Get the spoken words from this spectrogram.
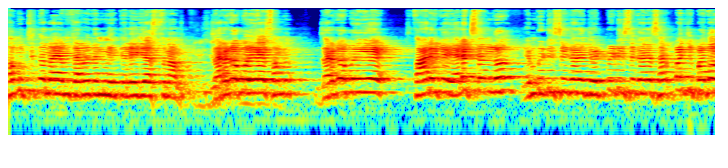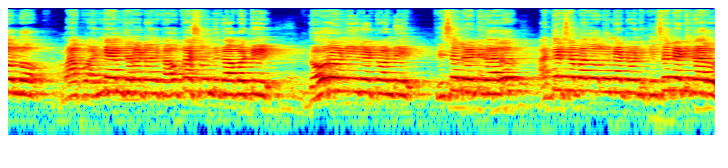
సముచిత న్యాయం జరగదని మేము తెలియజేస్తున్నాం. జరగబోయే సమ- జరగబోయే స్థానిక ఎలక్షన్లో ఎంపీటీసీ కానీ జెడ్పీటీసీ కానీ సర్పంచ్ పదవుల్లో మాకు అన్యాయం జరగడానికి అవకాశం ఉంది కాబట్టి గౌరవనీయులైనటువంటి కిషన్ రెడ్డి గారు అధ్యక్ష పదవిలో ఉన్నటువంటి కిషన్ రెడ్డి గారు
